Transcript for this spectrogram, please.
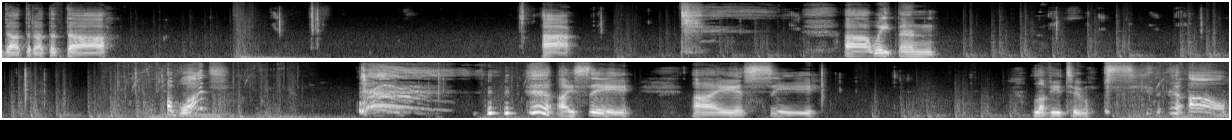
da da da da da. Ah. uh, wait, then... A what? I see. I see. Love you too. oh.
